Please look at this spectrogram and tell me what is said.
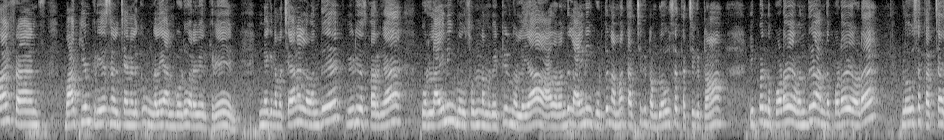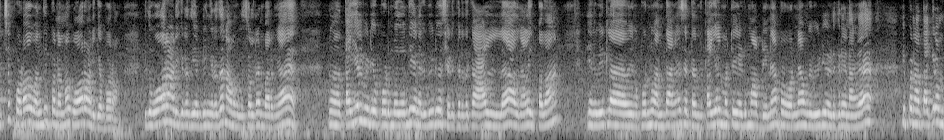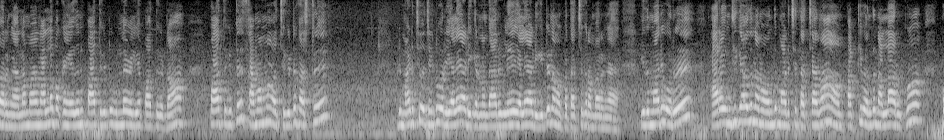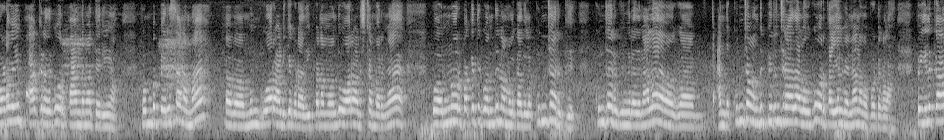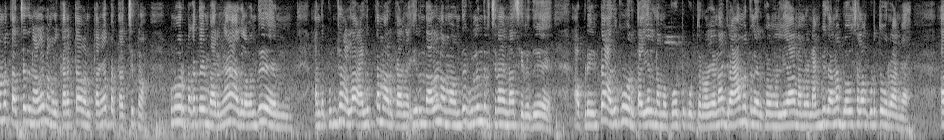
Hi friends பாக்கியம் creational சேனலுக்கு உங்களை அன்போடு வரவேற்கிறேன். இன்றைக்கி நம்ம சேனலில் வந்து வீடியோஸ் பாருங்கள் ஒரு லைனிங் ப்ளவுஸ் ஒன்று நம்ம வெட்டியிருந்தோம் இல்லையா? அதை வந்து லைனிங் கொடுத்து நம்ம தச்சுக்கிட்டோம். ப்ளவுஸை தச்சுக்கிட்டோம். இப்போ இந்த புடவைய வந்து அந்த புடவையோட ப்ளவுஸை தச்சாச்சு. புடவை வந்து இப்போ நம்ம ஓரம் அடிக்க போகிறோம் இது ஓரம் அடிக்கிறது எப்படிங்கிறத நான் உங்களுக்கு சொல்கிறேன் பாருங்கள் தையல் வீடியோ போடும்போது வந்து எனக்கு வீடியோஸ் எடுக்கிறதுக்கு ஆள் இல்லை. அதனால் இப்போ தான் எங்கள் வீட்டில் எங்கள் பொண்ணு வந்தாங்க. சரி அந்த தையல் மட்டும் எடுமா அப்படின்னு. அப்புறம் உடனே அவங்க வீடியோ எடுக்கிறேன் நாங்கள் இப்போ நான் தைக்கிறேன் பாருங்கள் நம்ம நல்ல பக்கம் எதுன்னு பார்த்துக்கிட்டு உள்ளே வெளியே பார்த்துக்கிட்டோம். பார்த்துக்கிட்டு சமமாக வச்சுக்கிட்டு ஃபஸ்ட்டு இப்படி மடித்து வச்சுக்கிட்டு ஒரு இலைய அடிக்கிறணும் அந்த அருகிலே இலைய அடிக்கிட்டு நம்ம இப்போ தச்சுக்கிறோம் பாருங்கள் இது மாதிரி ஒரு அரை இஞ்சிக்காவது நம்ம வந்து மடித்து தைச்சா தான் பட்டி வந்து நல்லா இருக்கும் புடவையும் பார்க்குறதுக்கு ஒரு பாந்தமாக தெரியும். ரொம்ப பெருசாக நம்ம இப்போ முன் ஓரம் அடிக்கக்கூடாது. இப்போ நம்ம வந்து ஓரம் அடிச்சிட்டோம் பாருங்கள் இப்போ இன்னொரு பக்கத்துக்கு வந்து நம்மளுக்கு அதில் குஞ்சம் இருக்குது குஞ்சம் இருக்குங்கிறதுனால அந்த குஞ்சம் வந்து பிரிஞ்சிடாத அளவுக்கு ஒரு தையல் வேணால் நம்ம போட்டுக்கலாம். இப்போ இழுக்காமல் தைச்சதுனால நம்மளுக்கு கரெக்டாக வந்துட்டாங்க. இப்போ தைச்சிட்டோம். இன்னொரு பக்கத்தையும் பாருங்கள் அதில் வந்து அந்த குஞ்சம் நல்லா அழுத்தமாக இருக்காங்க. இருந்தாலும் நம்ம வந்து விழுந்துருச்சுன்னா என்ன செய்கிறது அப்படின்ட்டு அதுக்கும் ஒரு தையல் நம்ம போட்டு கொடுத்துட்றோம். ஏன்னா கிராமத்தில் இருக்கவங்க இல்லையா நம்மளை நம்பி தானே ப்ளவுஸ் எல்லாம் கொடுத்து விட்றாங்க.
